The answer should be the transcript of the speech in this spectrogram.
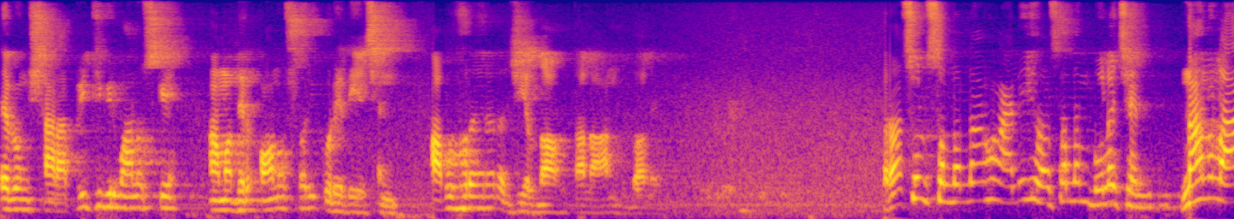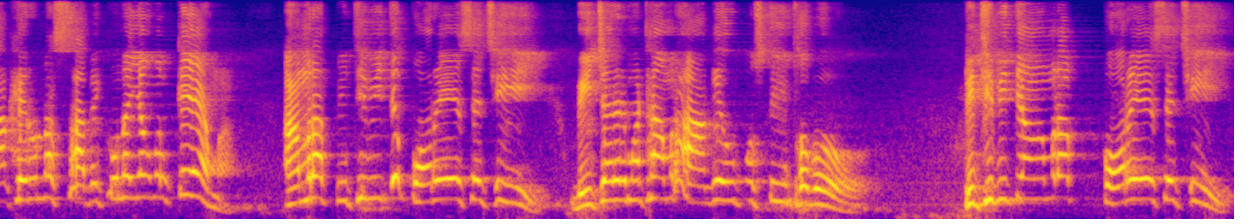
এবং সারা পৃথিবীর মানুষকে আমাদের অনসরী করে দিয়েছেন। বলেছেন আমরা পৃথিবীতে পরে এসেছি, বিচারের মাঠে আমরা আগে উপস্থিত হব। পৃথিবীতে আমরা পরে এসেছি,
